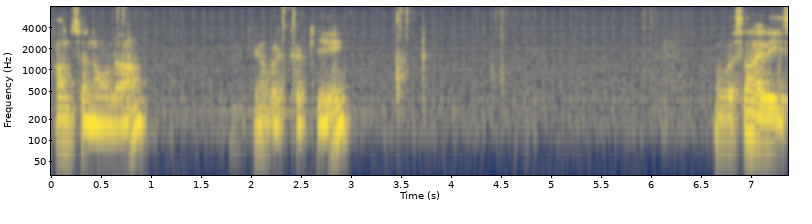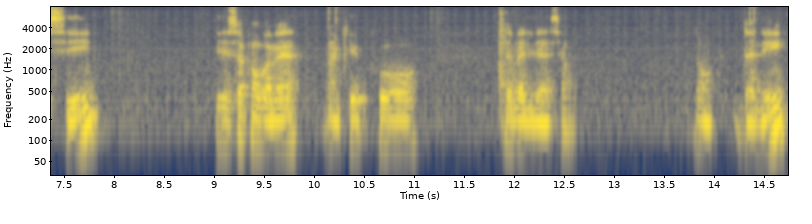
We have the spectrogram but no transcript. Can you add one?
prendre ce nom-là. on va le copier. On va s'en aller ici. Et c'est ça qu'on va mettre pour la validation. Donc, données,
